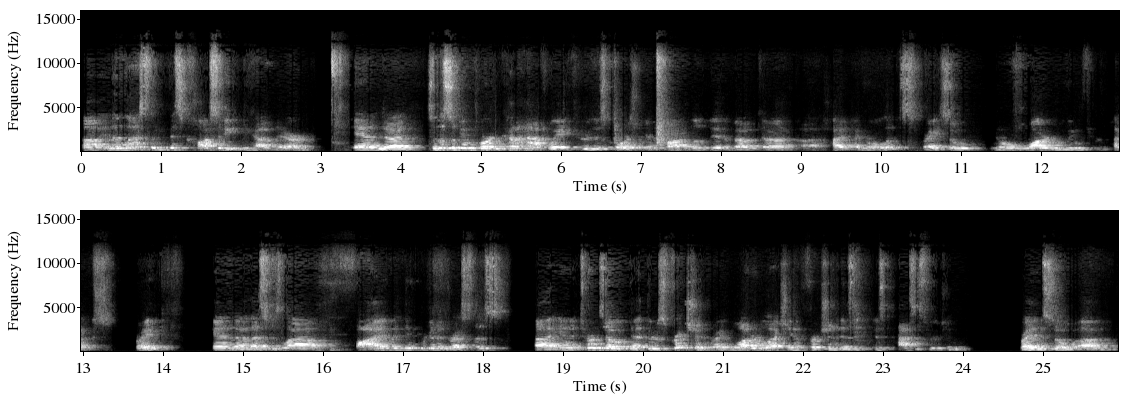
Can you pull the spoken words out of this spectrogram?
Uh, and then lastly, viscosity we have there. And uh, so this will be important kind of halfway through this course. We're going to talk a little bit about uh, uh, hy- hydraulics, right? So, you know, water moving through pipes, right? And uh, that's just lab five, I think we're going to address this. Uh, and it turns out that there's friction, right? Water will actually have friction as it, as passes through a tube, right? And so, um,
